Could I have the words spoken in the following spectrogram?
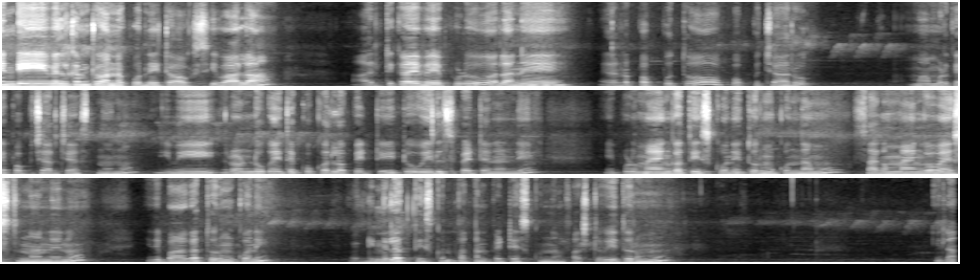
హాయ్ అండి వెల్కమ్ టు అన్నపూర్ణి టాక్స్. ఇవాళ అరటికాయ వేపుడు అలానే ఎర్రపప్పుతో పప్పుచారు మామిడికాయ పప్పుచారు చేస్తున్నాను. ఇవి రెండు అయితే కుక్కర్లో పెట్టి టూ వీల్స్ పెట్టానండి. ఇప్పుడు మ్యాంగో తీసుకొని తురుముకుందాము. సగం మ్యాంగో వేస్తున్నాను నేను. ఇది బాగా తురుముకొని గిన్నెలోకి తీసుకొని పక్కన పెట్టేసుకుందాం ఫస్ట్ ఈ తురుము. ఇలా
